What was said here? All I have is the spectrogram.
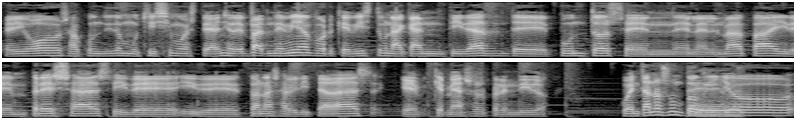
te digo, se ha cundido muchísimo este año de pandemia porque he visto una cantidad de puntos en, en el mapa y de empresas y de, y de zonas habilitadas que, que me ha sorprendido. Cuéntanos un poquillo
